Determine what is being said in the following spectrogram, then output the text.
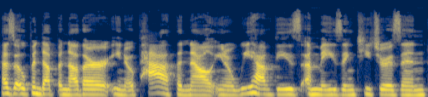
has opened up another, you know, path. And now, you know, we have these amazing teachers in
